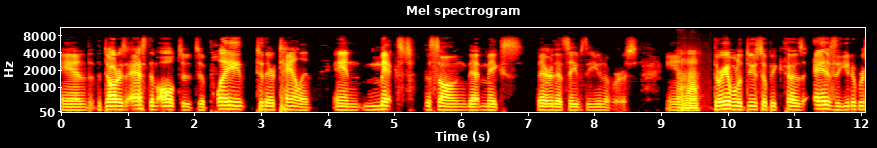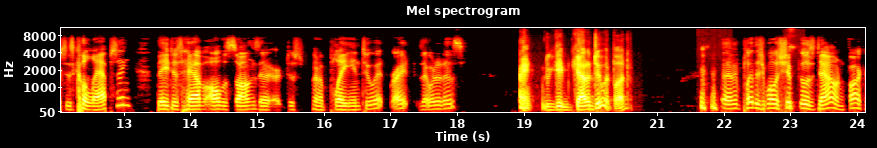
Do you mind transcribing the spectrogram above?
and the daughters asked them all to to play to their talent and mixed the song that makes there that saves the universe. And Mhm. they're able to do so because as the universe is collapsing, they just have all the songs that are just gonna play into it, right? Is that what it is? Right. You got to do it, bud. I mean, play this while the ship goes down. Fuck.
